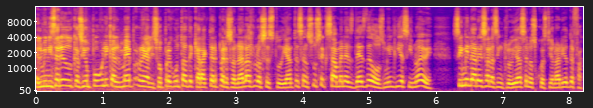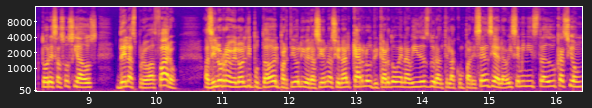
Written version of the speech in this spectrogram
El Ministerio de Educación Pública, el MEP, realizó preguntas de carácter personal a los estudiantes en sus exámenes desde 2019, similares a las incluidas en los cuestionarios de factores asociados de las pruebas FARO. Así lo reveló el diputado del Partido Liberación Nacional, Carlos Ricardo Benavides, durante la comparecencia de la viceministra de Educación,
